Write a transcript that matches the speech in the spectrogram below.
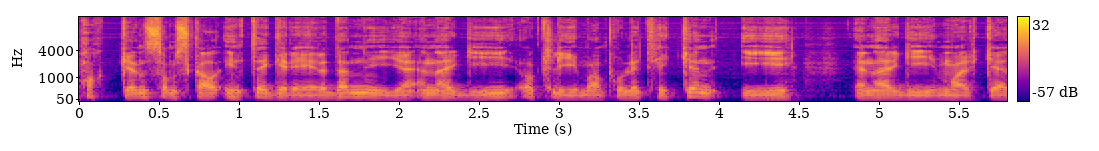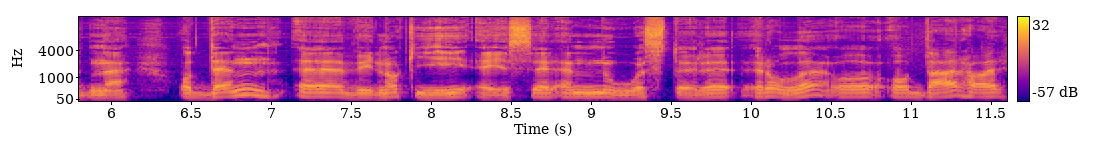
pakken som skal integrere den nye energi- og klimapolitikken i energimarkedene. Og Den eh, vil nok gi ACER en noe større rolle, og, og der har,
